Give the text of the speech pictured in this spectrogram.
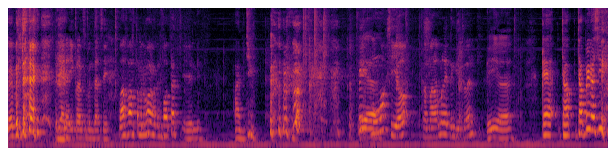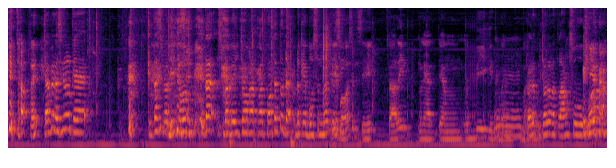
Eh, Bentar. Tadi ada iklan sebentar sih. maaf maaf temen gue ngeliatin votet. Iya nih. Anjing. Tapi Iya. muak sih yo. Lama-lama liatin gituan. Iya. Kayak cap capek gak sih? Capek. capek gak sih lu kayak kita sebagai cowok kita sebagai cowok ngeliat-ngeliat votet tuh udah udah kayak bosen banget Iya sih? bosen sih. Kecuali ngeliat yang lebih gitu kan. Hmm, Baru. kecuali ngeliat langsung. Iya. Wah.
